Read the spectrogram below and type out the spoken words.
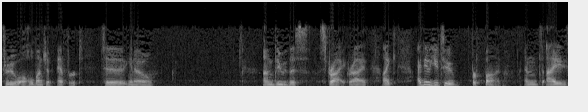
through a whole bunch of effort to, you know, undo this strike, right? Like, I do YouTube for fun, and I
